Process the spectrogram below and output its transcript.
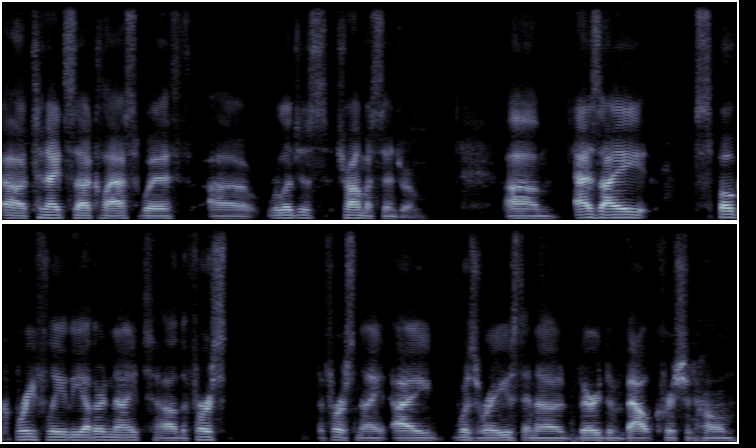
uh, tonight's uh, class with uh, religious trauma syndrome. Um, as I spoke briefly the other night, uh, the first the first night. I was raised in a very devout Christian home,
